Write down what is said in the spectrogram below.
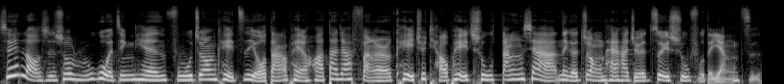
所以老实说，如果今天服装可以自由搭配的话，大家反而可以去调配出当下那个状态，他觉得最舒服的样子。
